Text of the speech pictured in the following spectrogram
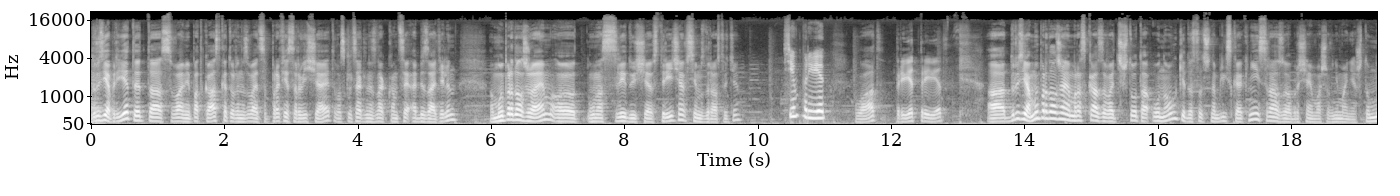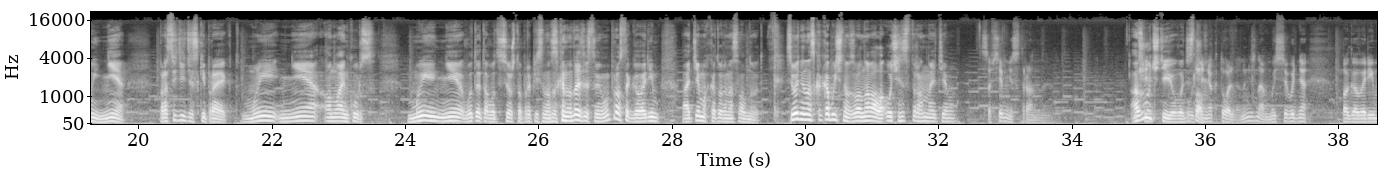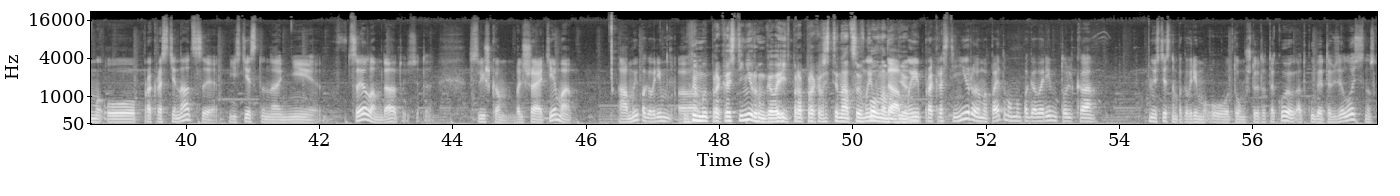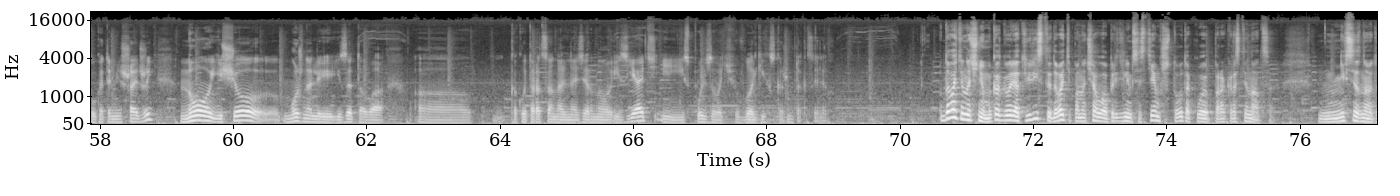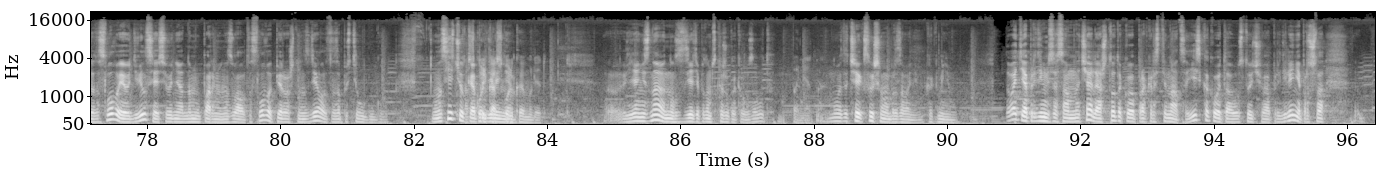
Друзья, привет! Это с вами подкаст, который называется «Профессор вещает». Восклицательный знак в конце обязателен. Мы продолжаем. Э, у нас следующая встреча. Всем здравствуйте. Всем привет. Влад. Привет, привет. А, друзья, мы продолжаем рассказывать что-то о науке, достаточно близкое к ней. Сразу обращаем ваше внимание, что мы не просветительский проект, мы не онлайн-курс, мы не вот это вот все, что прописано в законодательстве, мы просто говорим о темах, которые нас волнуют. Сегодня нас, как обычно, взволновала очень странная тема. Совсем не странная. Озвучите ее, Владислав. Очень актуально. Ну, не знаю, мы сегодня поговорим о прокрастинации. Естественно, не целом, да, то есть это слишком большая тема. А мы поговорим... Мы, мы прокрастинируем говорить про прокрастинацию мы, в полном да, объеме. мы прокрастинируем, и поэтому мы поговорим только... Ну, естественно, поговорим о том, что это такое, откуда это взялось, насколько это мешает жить, но еще можно ли из этого э, какое-то рациональное зерно изъять и использовать в благих, скажем так, целях. Давайте начнем. И как говорят юристы, давайте поначалу определимся с тем, что такое прокрастинация. Не все знают это слово, я удивился. Я сегодня одному парню назвал это слово. Первое, что он сделал, это запустил Google. У нас есть четкое а сколько, определение. сколько ему лет? Я не знаю, но я тебе потом скажу, как его зовут. Понятно. Ну, это человек с высшим образованием, как минимум. Давайте определимся в самом начале, а что такое прокрастинация? Есть какое-то устойчивое определение? Что,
